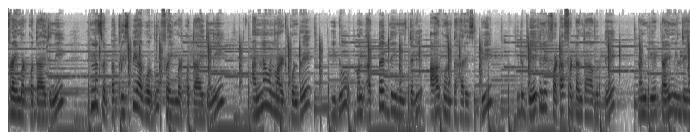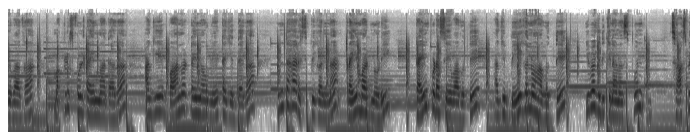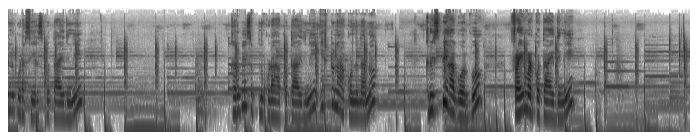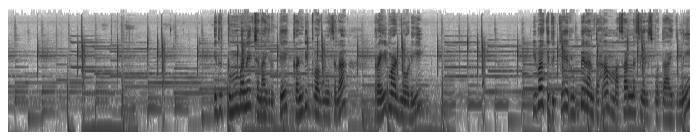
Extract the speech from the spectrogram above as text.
ಫ್ರೈ ಮಾಡ್ಕೊತಾ ಇದ್ದೀನಿ. ಇನ್ನು ಸ್ವಲ್ಪ ಕ್ರಿಸ್ಪಿ ಆಗೋವರೆಗೂ ಫ್ರೈ ಮಾಡ್ಕೊತಾ ಇದ್ದೀನಿ. ಅನ್ನವನ್ನು ಮಾಡಿಟ್ಕೊಂಡ್ರೆ ಇದು ಒಂದು ಹತ್ತೈದೈದು ನಿಮಿಷದಲ್ಲಿ ಆಗುವಂತಹ ರೆಸಿಪಿ. ಇದು ಬೇಗನೆ ಫಟಾಫಟ್ ಅಂತ ಆಗುತ್ತೆ. ನಮಗೆ ಟೈಮ್ ಇಲ್ಲದೆ ಇರುವಾಗ ಮಕ್ಕಳು ಸ್ಕೂಲ್ ಟೈಮ್ ಆದಾಗ, ಹಾಗೆ ಭಾನುವಾರ ಟೈಮ್ ನಾವು ಲೇಟಾಗಿ ಎದ್ದಾಗ ಇಂತಹ ರೆಸಿಪಿಗಳನ್ನ ಟ್ರೈ ಮಾಡಿ ನೋಡಿ. ಟೈಮ್ ಕೂಡ ಸೇವ್ ಆಗುತ್ತೆ, ಹಾಗೆ ಬೇಗನೂ ಆಗುತ್ತೆ. ಇವಾಗ ಇದಕ್ಕೆ ನಾನೊಂದು ಸ್ಪೂನ್ ಸಾಸಿವೆನೂ ಕೂಡ ಸೇರಿಸ್ಕೊತಾ ಇದ್ದೀನಿ. ಕರಿಬೇವು ಸೊಪ್ಪನ್ನು ಕೂಡ ಹಾಕೋತಾ ಇದ್ದೀನಿ. ಇಷ್ಟನ್ನು ಹಾಕ್ಕೊಂಡು ನಾನು ಕ್ರಿಸ್ಪಿ ಆಗೋವರೆಗೂ ಫ್ರೈ ಮಾಡ್ಕೋತಾ ಇದ್ದೀನಿ. ಇದು ತುಂಬಾ ಚೆನ್ನಾಗಿರುತ್ತೆ. ಖಂಡಿತವಾಗ್ಲೂ ಒಂದ್ಸಲ ಟ್ರೈ ಮಾಡಿ ನೋಡಿ. ಇವಾಗ ಇದಕ್ಕೆ ರುಬ್ಬಿರೋಂತಹ ಮಸಾಲನ ಸೇರಿಸ್ಕೊತಾ ಇದ್ದೀನಿ.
